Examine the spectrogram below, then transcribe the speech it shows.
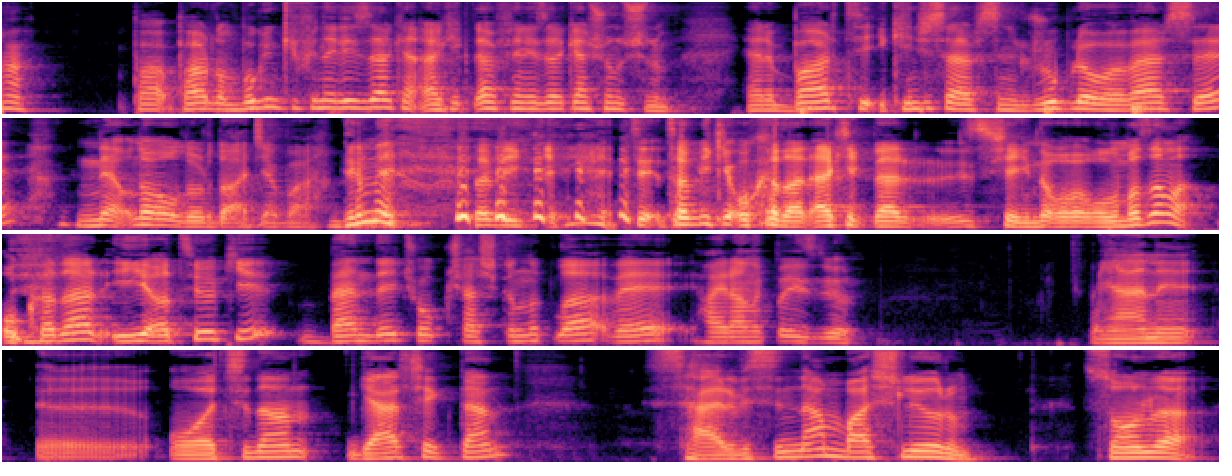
ha pa- pardon bugünkü finali izlerken erkekler finali izlerken şunu düşündüm. Yani Barty ikinci servisini Rublova verse ne ne olurdu acaba? Değil mi? tabii ki. T- tabii ki o kadar erkekler şeyinde olmaz ama o kadar iyi atıyor ki ben de çok şaşkınlıkla ve hayranlıkla izliyorum. Yani e, o açıdan gerçekten servisinden başlıyorum. Sonra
